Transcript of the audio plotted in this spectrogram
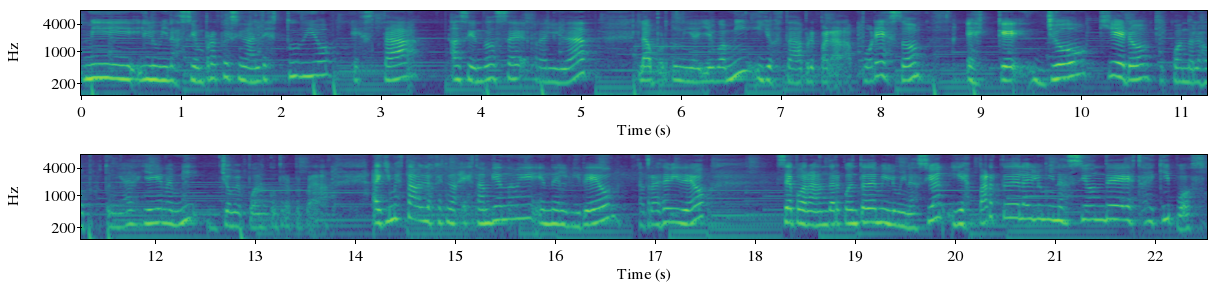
mi iluminación profesional de estudio está haciéndose realidad. La oportunidad llegó a mí y yo estaba preparada. Por eso es que yo quiero que cuando las oportunidades lleguen a mí, yo me pueda encontrar preparada. Aquí me están, los que están viéndome en el video, a través de video, se podrán dar cuenta de mi iluminación y es parte de la iluminación de estos equipos.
